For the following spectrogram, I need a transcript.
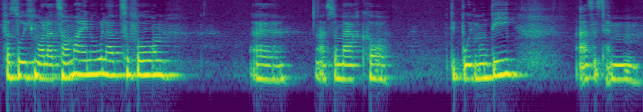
versuche ich mal einen Sommer in Urlaub zu fahren. Äh, also Marco, die Buimundie. Also es haben,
